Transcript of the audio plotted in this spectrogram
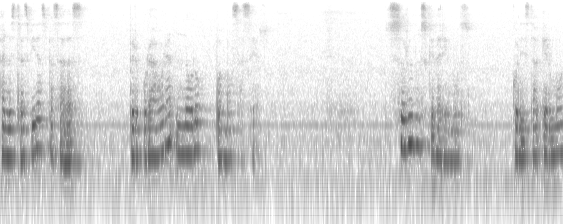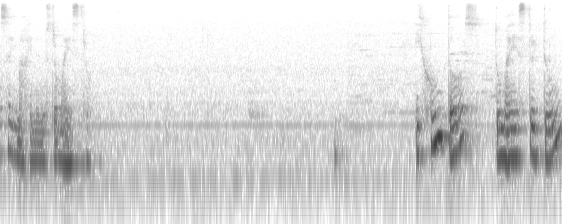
a nuestras vidas pasadas, pero por ahora no lo vamos a hacer. Solo nos quedaremos con esta hermosa imagen de nuestro Maestro. Y juntos, tu Maestro y tú,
